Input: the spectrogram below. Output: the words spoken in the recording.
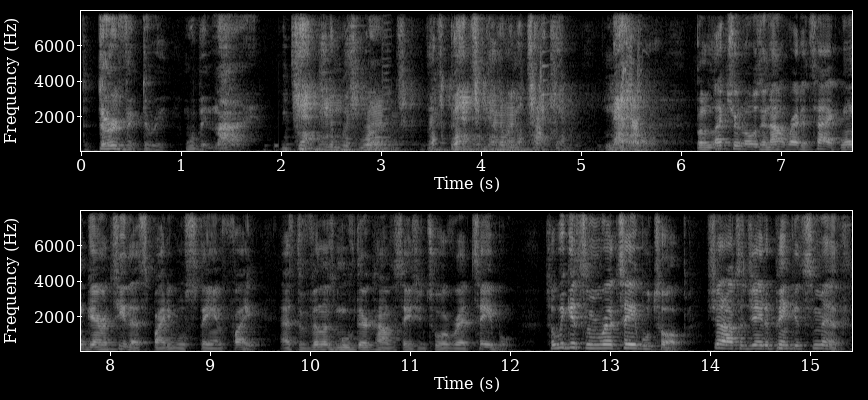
The third victory will be mine. We can't beat him with words. Let's band together and attack him. Now! But Electro knows an outright attack won't guarantee that Spidey will stay and fight, as the villains move their conversation to a red table. So we get some red table talk. Shout out to Jada Pinkett Smith.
